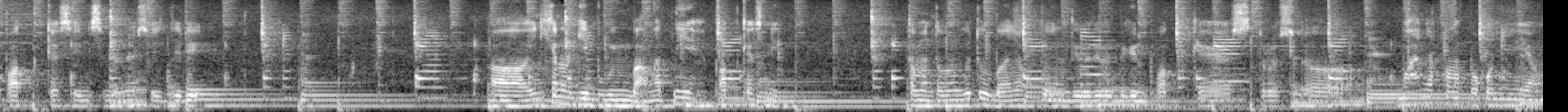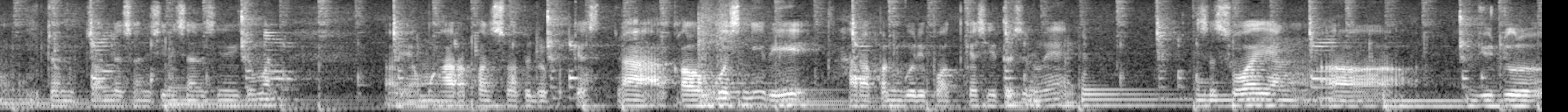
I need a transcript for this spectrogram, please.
podcast ini sebenarnya sih. Jadi uh, ini kan lagi booming banget nih podcast nih. Teman-teman gue tuh banyak tuh yang tiba-tiba bikin podcast terus uh, banyak lah pokoknya yang bercanda-bercanda sana sini sana sini. Cuman uh, yang mengharapkan sesuatu dari podcast. Nah kalau gue sendiri harapan gue di podcast itu sebenarnya sesuai yang uh, judul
